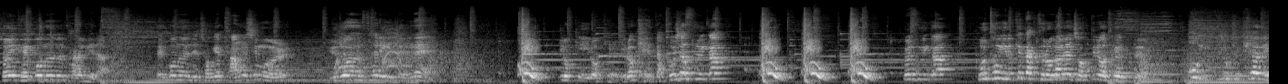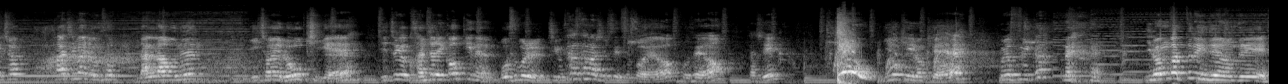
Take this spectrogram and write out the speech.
저희 대권은 좀 다릅니다. 대권은 이제 적의 방심을 유도하는 스타일이기 때문에 이렇게 이렇게 이렇게 딱 보셨습니까? 그렇습니까? 보통 이렇게 딱 들어가면 적들이 어떻게 했어요? 어 이렇게 피하겠죠? 하지만 여기서 날라오는 이 저의 로우킥에 이쪽에 관절이 꺾이는 모습을 지금 상상하실 수 있을 거예요. 보세요. 다시 이렇게 이렇게 보셨습니까? 네 이런 것들을 이제 여러분들이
